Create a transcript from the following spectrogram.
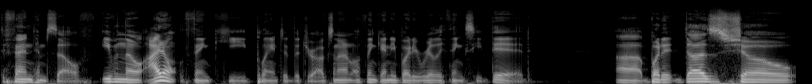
defend himself, even though I don't think he planted the drugs, and I don't think anybody really thinks he did. Uh, but it does show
